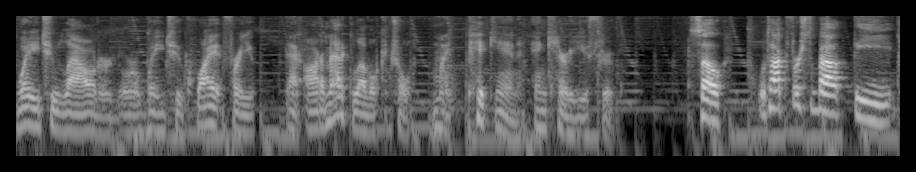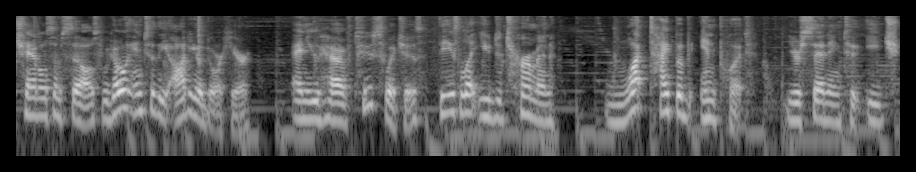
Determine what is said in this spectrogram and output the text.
way too loud or, or way too quiet for you, that automatic level control might pick in and carry you through. So we'll talk first about the channels themselves. We go into the audio door here and you have two switches. These let you determine what type of input you're sending to each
